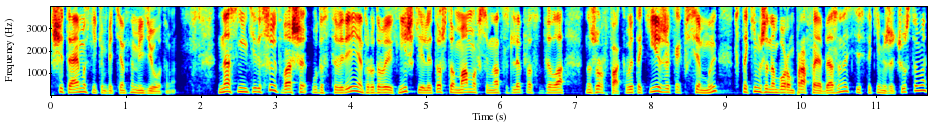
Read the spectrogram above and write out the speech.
считаем их некомпетентными идиотами. Нас не интересуют ваши удостоверения, трудовые книжки или то, что мама в 17 лет вас отвела на журфак. Вы такие же, как все мы, с таким же набором прав и обязанностей, с такими же чувствами.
